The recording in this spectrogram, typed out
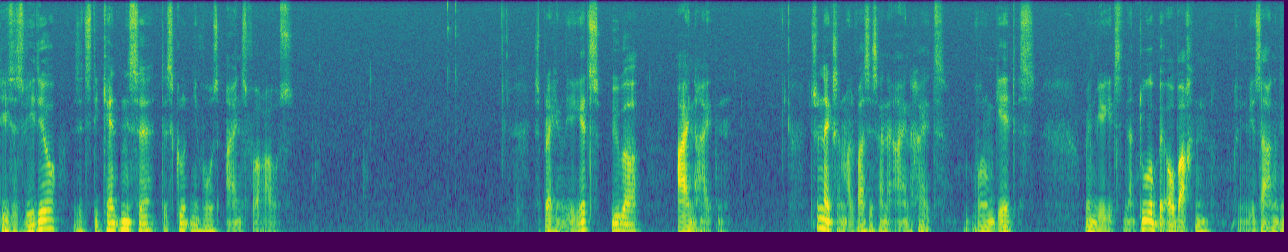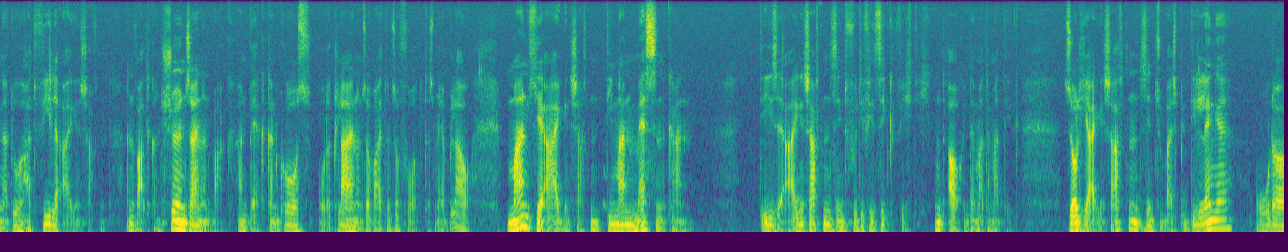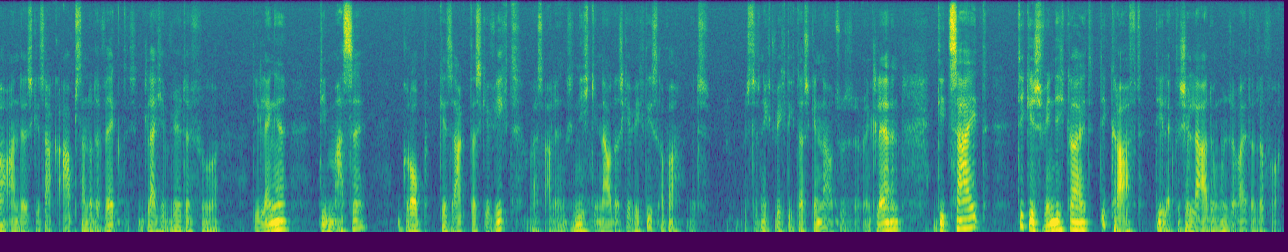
Dieses Video setzt die Kenntnisse des Grundniveaus 1 voraus. Sprechen wir jetzt über Einheiten. Zunächst einmal, was ist eine Einheit? Worum geht es? Wenn wir jetzt die Natur beobachten, können wir sagen, die Natur hat viele Eigenschaften. Ein Wald kann schön sein, ein Berg, ein Berg kann groß oder klein und so weiter und so fort, das Meer blau. Manche Eigenschaften, die man messen kann, diese Eigenschaften sind für die Physik wichtig und auch in der Mathematik. Solche Eigenschaften sind zum Beispiel die Länge oder anders gesagt Abstand oder Weg, das sind gleiche Wörter für die Länge, die Masse, grob gesagt das Gewicht, was allerdings nicht genau das Gewicht ist, aber jetzt ist es nicht wichtig, das genau zu erklären, die Zeit, die Geschwindigkeit, die Kraft, die elektrische Ladung und so weiter und so fort.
